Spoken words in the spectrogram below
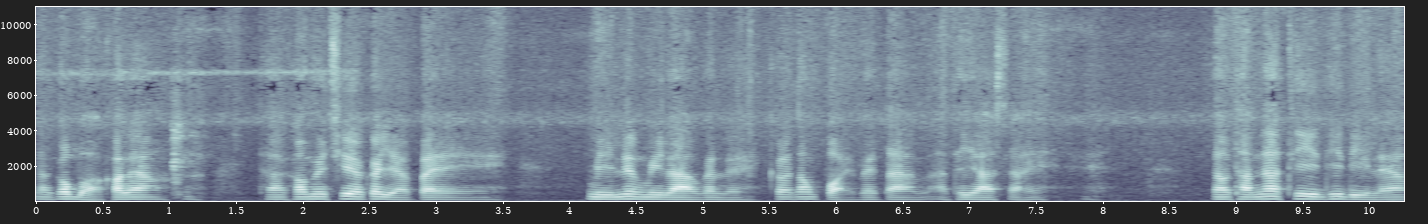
เราก็บอกเขาแล้ว ถ้าเขาไม่เชื่อก็อย่าไปมีเรื่องมีราวกันเลย ก็ต้องปล่อยไปตามอัธยาศัย เราทำหน้าที่ที่ดีแล้ว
